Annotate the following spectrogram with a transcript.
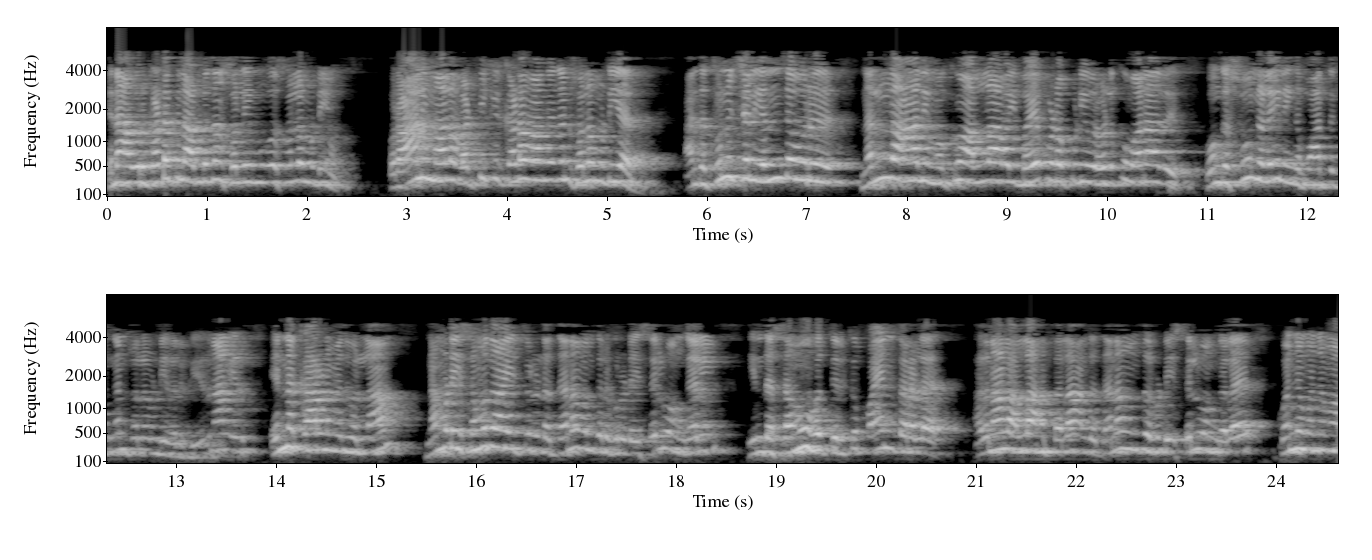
ஏன்னா ஒரு கட்டத்துல அப்படிதான் சொல்லி சொல்ல முடியும். ஒரு ஆலிமால வட்டிக்கு கடன் வாங்குங்கன்னு சொல்ல முடியாது. அந்த துணிச்சல் எந்த ஒரு நல்ல ஆலிமுக்கும் அல்லாவை பயப்படக்கூடியவர்களுக்கும் வராது. உங்க சூழ்நிலையை நீங்க பாத்துக்கங்கன்னு சொல்ல வேண்டியது இருக்கு. இதனால் என்ன காரணம் இதுவெல்லாம் நம்முடைய சமுதாயத்தில் உள்ள தனவந்தர்களுடைய செல்வங்கள் இந்த சமூகத்திற்கு பயன் தரல. அதனால அல்லாஹத்தாலா அந்த தனவந்தருடைய செல்வங்களை கொஞ்சம் கொஞ்சமா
